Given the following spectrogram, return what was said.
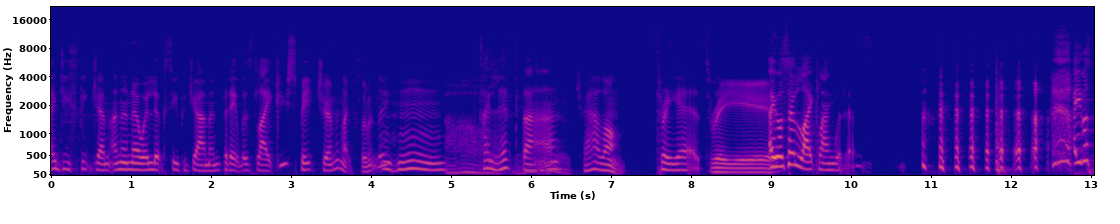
I do speak German, and I know I look super German, but it was like, Do you speak German like fluently? hmm Oh, I lived there. For how long? Three years. Three years. I also like languages. I also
